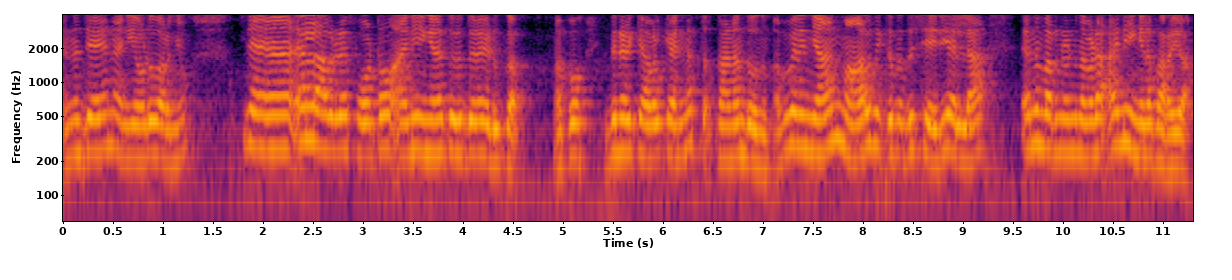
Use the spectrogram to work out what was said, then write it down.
എന്ന് ജയൻ അനിയോട് പറഞ്ഞു. ജയ- എല്ലാവരുടെ ഫോട്ടോ അനി ഇങ്ങനെ തുരുതുരെ എടുക്കുക. അപ്പോൾ ഇതിനിടയ്ക്ക് അവൾക്ക് എന്നെ കാണാൻ തോന്നും. അപ്പോൾ പിന്നെ ഞാൻ മാറി നിൽക്കുന്നത് ശരിയല്ല എന്ന് പറഞ്ഞുകൊണ്ട് നമ്മുടെ അനി ഇങ്ങനെ പറയുക.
